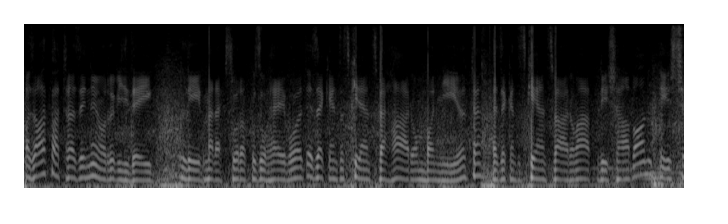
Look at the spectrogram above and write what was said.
Az Alcatraz egy nagyon rövid ideig lév meleg szórakozó hely volt, 1993-ban nyílt, 1993 áprilisában, és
